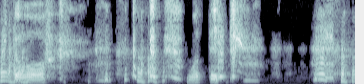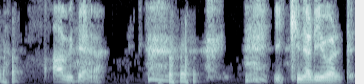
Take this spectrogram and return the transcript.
布団を持って行って、ああ、みたいな。いきなり言われて。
